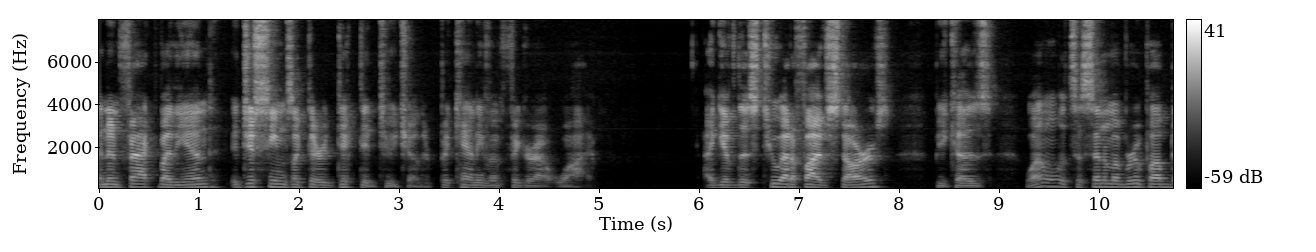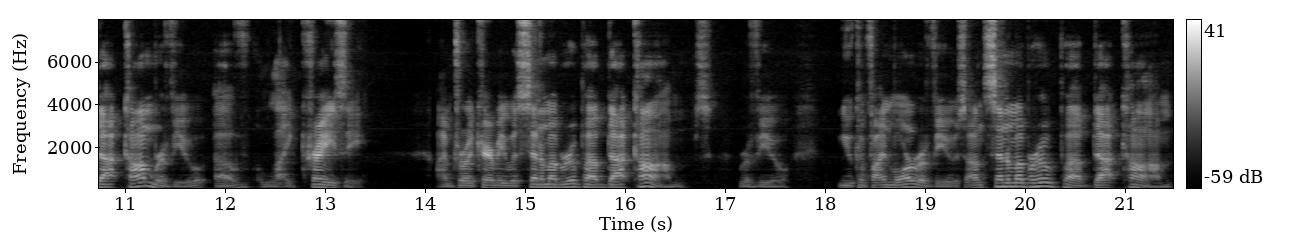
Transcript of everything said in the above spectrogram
And in fact, by the end, it just seems like they're addicted to each other, but can't even figure out why. I give this two out of five stars because, well, it's a cinemabrewpub.com review of Like Crazy. I'm Troy Kirby with cinemabrewpub.com's review. You can find more reviews on cinemabrewpub.com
